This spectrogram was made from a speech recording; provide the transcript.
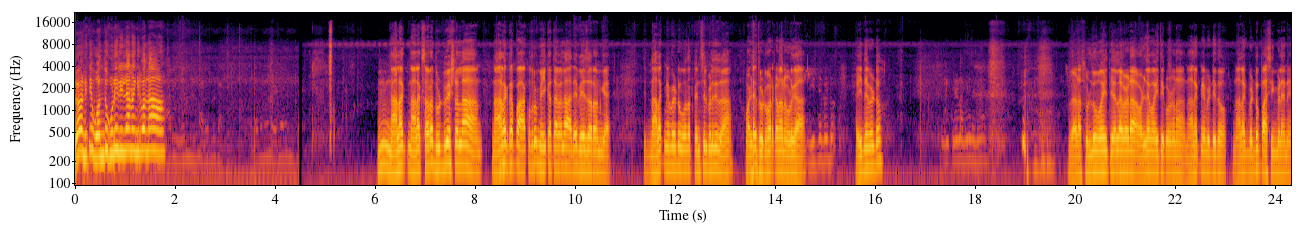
ಲೋ ನಿತಿ ಒಂದು ಗುಣಿಲಿಲ್ಲ ನಂಗಿಲ್ವಲ್ಲ ಹ್ಞೂ ನಾಲ್ಕು ನಾಲ್ಕು ಸಾವಿರ ದುಡ್ಡು ವೇಸ್ಟ್ ಅಲ್ಲ. ನಾಲ್ಕು ದಪ್ಪ ಹಾಕಿದ್ರು ಮೇಯ್ಕತ್ತಾವೆಲ್ಲ, ಅದೇ ಬೇಜಾರು ಅವನಿಗೆ. ಇದು ನಾಲ್ಕನೇ ಬೆಡ್ಡು ಓದ ಪೆನ್ಸಿಲ್ ಬೆಳೆದಿದ್ದ. ಒಳ್ಳೆ ದುಡ್ಡು ಮಾಡ್ಕೊಳ್ಳೋಣ ಹುಡುಗ. ಐದನೇ ಬೆಡ್ಡು. ಬೇಡ ಸುಳ್ಳು ಮಾಹಿತಿ ಎಲ್ಲ ಬೇಡ ಒಳ್ಳೆ ಮಾಹಿತಿ ಕೊಡೋಣ. ನಾಲ್ಕನೇ ಬೆಡ್ ಇದು ನಾಲ್ಕು ಬೆಡ್ಡು ಪಾಸಿಂಗ್ ಬೆಳೆನೆ.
